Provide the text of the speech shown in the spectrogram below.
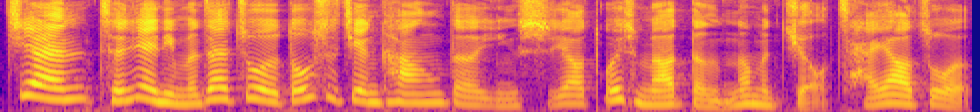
既然陈姐你们在做的都是健康的饮食，要为什么要等那么久才要做？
